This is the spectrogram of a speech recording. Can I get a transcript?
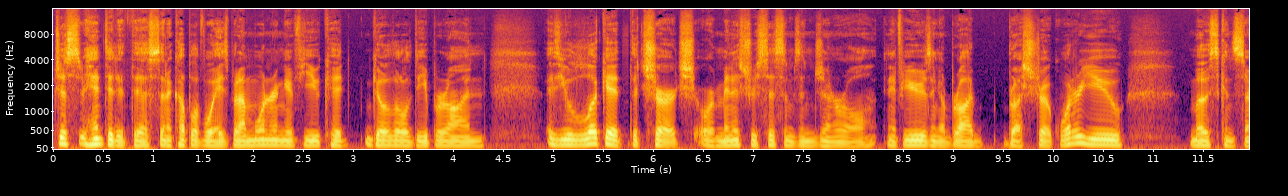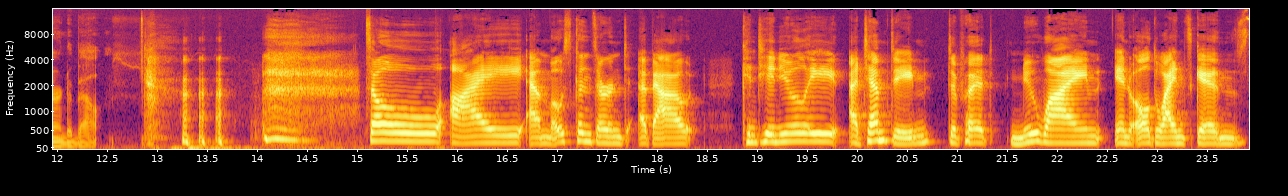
just hinted at this in a couple of ways, but I'm wondering if you could go a little deeper on as you look at the church or ministry systems in general, and if you're using a broad brushstroke, what are you most concerned about? so I am most concerned about continually attempting to put new wine in old wineskins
